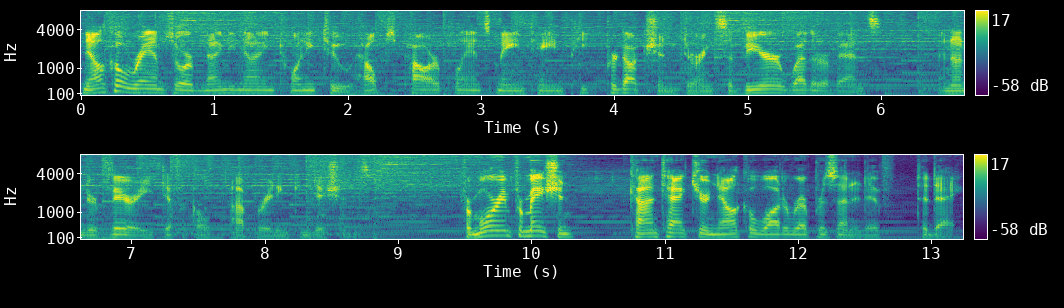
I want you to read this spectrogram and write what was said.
Nalco Ramsorb 9922 helps power plants maintain peak production during severe weather events and under very difficult operating conditions. For more information, contact your Nalco Water representative today.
